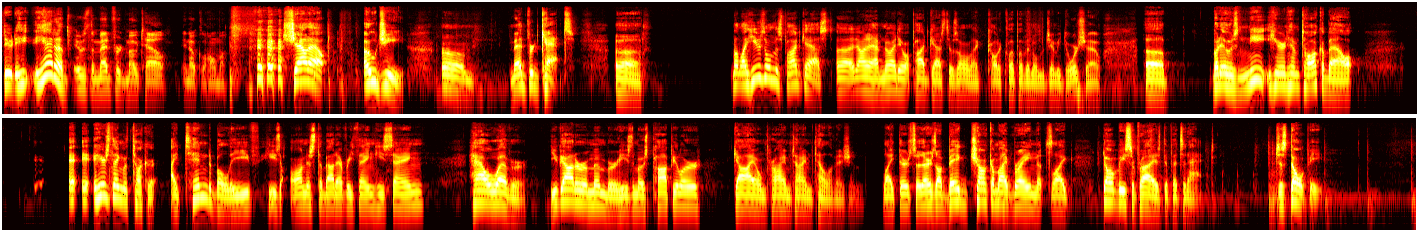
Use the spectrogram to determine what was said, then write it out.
dude, he, he had a It was the Medford Motel in Oklahoma. shout out OG um Medford Cats. Uh but like he was on this podcast. Uh, I have no idea what podcast it was on. I caught a clip of it on the Jimmy Dore show. Uh, but it was neat hearing him talk about. I- I- Here's the thing with Tucker. I tend to believe he's honest about everything he's saying. However, you got to remember he's the most popular guy on primetime television. Like there's so there's a big chunk of my brain that's like, don't be surprised if it's an act. Just don't be.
